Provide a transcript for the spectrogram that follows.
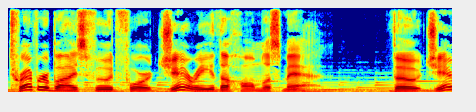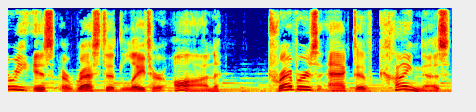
Trevor buys food for Jerry, the homeless man. Though Jerry is arrested later on, Trevor's act of kindness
